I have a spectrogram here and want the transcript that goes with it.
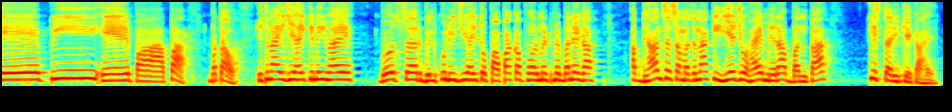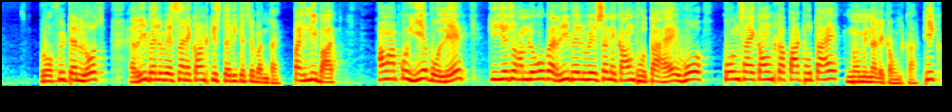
A P A पापा। बताओ, इतना इजी है कि नहीं भाई? बहुत सर बिल्कुल इजी है तो पापा का फॉर्मेट में बनेगा। अब ध्यान से समझना कि ये जो है, मेरा बनता किस तरीके का है? Profit and loss revaluation account किस तरीके से बनता है? पहली बात, हम आपको ये बोले कि ये जो हम लोगों का रिवेल्युएशन अकाउंट होता है, वो कौन सा अकाउंट का पार्ट होता है? नॉमिनल अकाउंट का। ठीक?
